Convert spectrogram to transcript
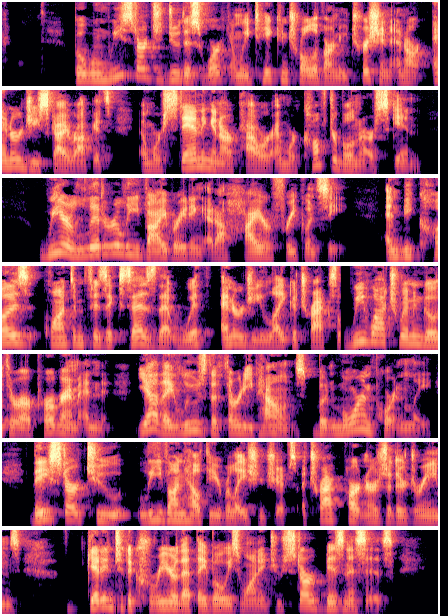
But when we start to do this work and we take control of our nutrition and our energy skyrockets and we're standing in our power and we're comfortable in our skin we are literally vibrating at a higher frequency and because quantum physics says that with energy like attracts, we watch women go through our program and yeah, they lose the 30 pounds, but more importantly, they start to leave unhealthy relationships, attract partners of their dreams, get into the career that they've always wanted to, start businesses.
